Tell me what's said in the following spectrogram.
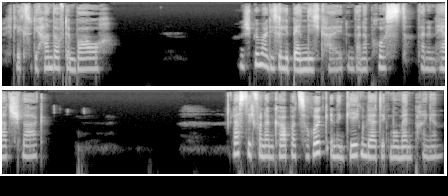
Vielleicht legst du die Hand auf den Bauch und spür mal diese Lebendigkeit in deiner Brust, deinen Herzschlag. Lass dich von deinem Körper zurück in den gegenwärtigen Moment bringen.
